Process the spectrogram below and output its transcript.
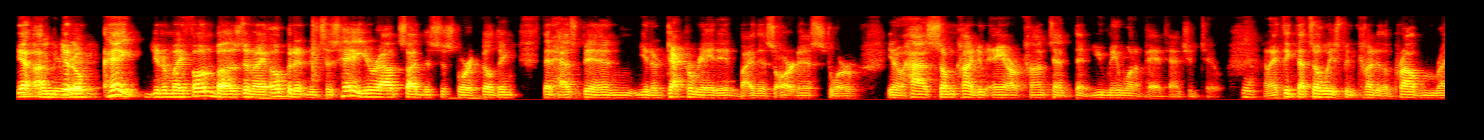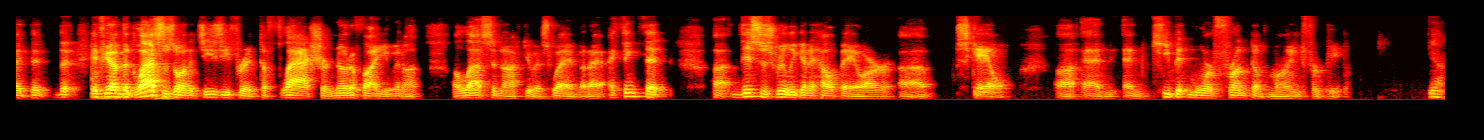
yeah uh, you know hey you know my phone buzzed and i open it and it says hey you're outside this historic building that has been you know decorated by this artist or you know has some kind of ar content that you may want to pay attention to. Yeah. and i think that's always been kind of the problem right? That, that if you have the glasses on it's easy for it to flash or notify you in a, a less innocuous way but i, I think that uh, this is really going to help AR uh, scale uh, and and keep it more front of mind for people. yeah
